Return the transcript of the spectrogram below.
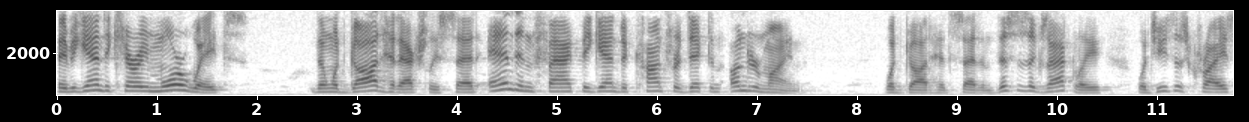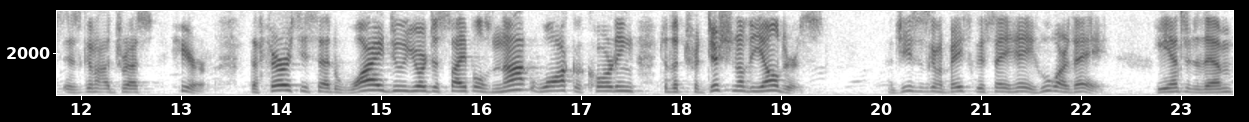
they began to carry more weight than what God had actually said, and in fact began to contradict and undermine what God had said. And this is exactly what Jesus Christ is going to address here. The Pharisees said, Why do your disciples not walk according to the tradition of the elders? And Jesus is going to basically say, Hey, who are they? He answered to them,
